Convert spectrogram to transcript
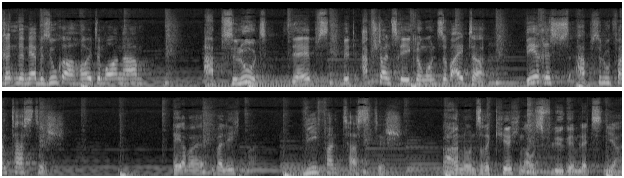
Könnten wir mehr Besucher heute Morgen haben? Absolut, selbst mit Abstandsregelung und so weiter. Wäre es absolut fantastisch. Hey, aber überlegt mal, wie fantastisch waren unsere Kirchenausflüge im letzten Jahr.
